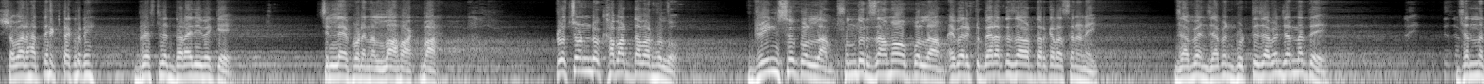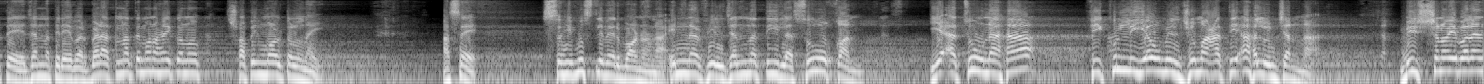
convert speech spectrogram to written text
সবার হাতে একটা করে ব্রেসলেট ধরাই দিবে কে? চিল্লায় পড়েন, আল্লাহ আকবার। প্রচণ্ড খাবার দাবার হলো। ড্রিঙ্কসও করলাম, সুন্দর জামাও পরলাম। এবার একটু বেড়াতে যাওয়ার দরকার আছে না নাই? যাবেন যাবেন, ঘুরতে যাবেন জান্নাতে? জান্নাতে, জান্নাতের এবার বেড়াতে মনে হয় কোনো শপিং মল টল নাই। আছে? সহি মুসলিমের বর্ণনা, ইন্না ফিল জান্নাতি লাসুকান ইয়াতুনাহা ফি কুল্লি ইয়াউমিল জুমআতি আহলুল জান্নাহ বিশ্বনবী বলেন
